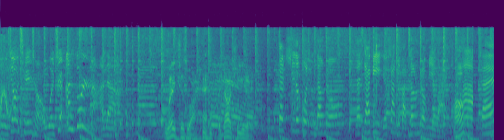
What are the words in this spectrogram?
我就要牵手，我是按对儿拿的。我也吃双，我正好吃一根儿。在吃的过程当中，男嘉宾已经上去把灯都灭完了啊来，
